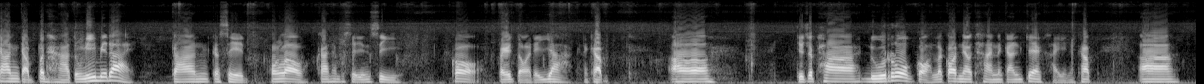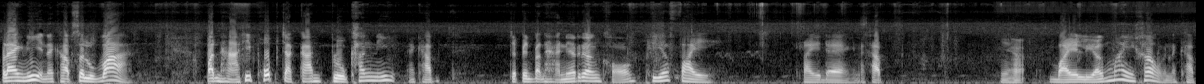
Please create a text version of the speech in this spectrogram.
การกับปัญหาตรงนี้ไม่ได้ การเกษตรของเราการทำเกษตรอินทรีย์ ก็ไปต่อได้ยากนะครับเเดี๋ยวจะพาดูโรคก่อนแล้วก็แนวทางในการแก้ไขนะครับแปลงนี้นะครับสรุปว่าปัญหาที่พบจากการปลูกครั้งนี้นะครับ จะเป็นปัญหาในเรื่องของเพลี้ยไฟไฟแดงนะครับนี่ฮะใบเหลืองไหม้เข้านะครับ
